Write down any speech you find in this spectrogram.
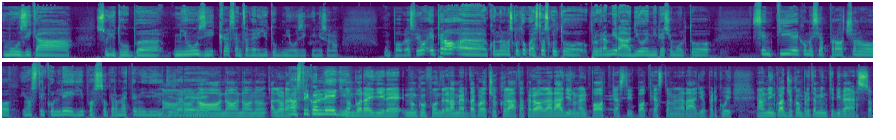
musica su YouTube Music senza avere YouTube Music, quindi sono un po' blasfemo. E però eh, quando non ascolto questo ascolto programmi radio e mi piace molto sentire come si approcciano i nostri colleghi, posso permettermi di, no, di usare no, no, no, no, allora i nostri colleghi. Non vorrei dire non confondere la merda con la cioccolata, però la radio non è il podcast, il podcast non è la radio, per cui è un linguaggio completamente diverso.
